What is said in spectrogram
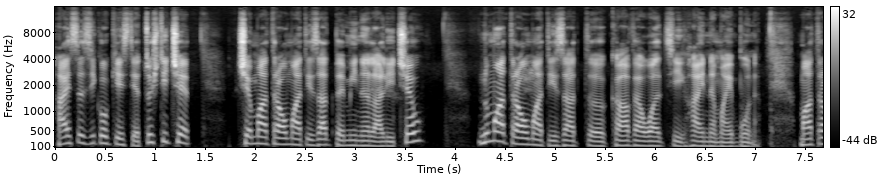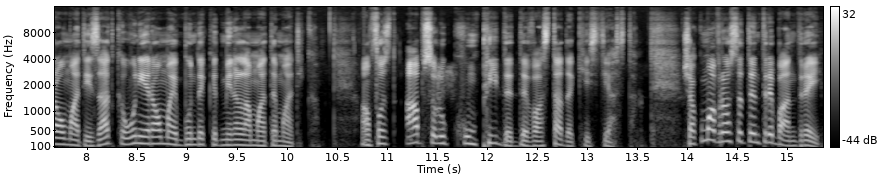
Hai să zic o chestie. Tu știi ce, ce m-a traumatizat pe mine la liceu? nu m-a traumatizat uh, că aveau alții haine mai bune. M-a traumatizat că unii erau mai buni decât mine la matematică. Am fost absolut cumplit de devastat de chestia asta. Și acum vreau să te întreb, Andrei,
